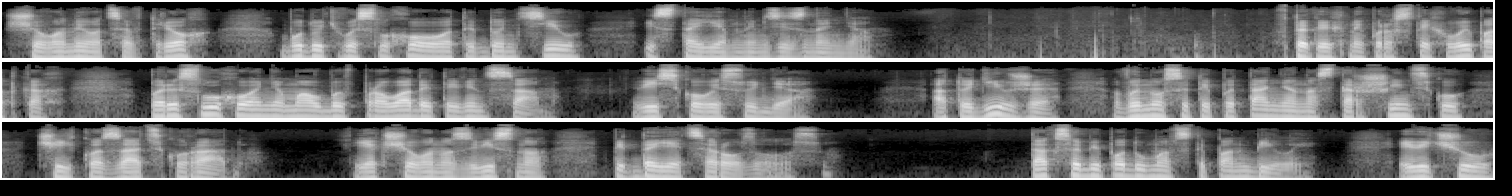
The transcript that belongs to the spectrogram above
що вони оце втрьох будуть вислуховувати донців із таємним зізнанням. В таких непростих випадках переслухування мав би впровадити він сам, військовий суддя, а тоді вже виносити питання на старшинську чи й козацьку раду, якщо воно, звісно, піддається розголосу. Так собі подумав Степан Білий і відчув,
